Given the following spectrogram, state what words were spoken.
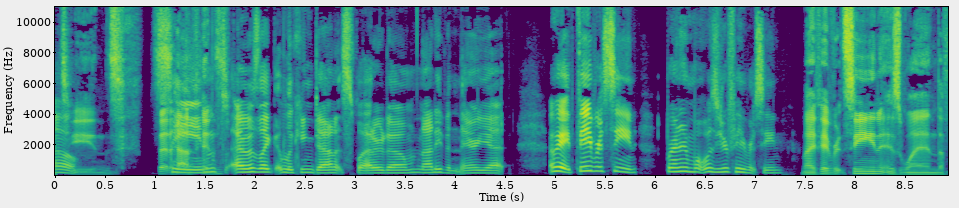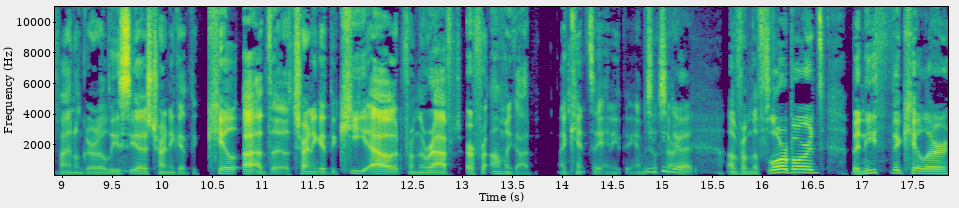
oh Scenes that scenes, happened. I was like looking down at Splatterdome. Not even there yet. Okay, favorite scene. Brennan, what was your favorite scene? My favorite scene is when the final girl Alicia is trying to get the kill, uh, the, trying to get the key out from the raft. Or from, oh my god, I can't say anything. I'm you so sorry. Um, from the floorboards beneath the killer.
